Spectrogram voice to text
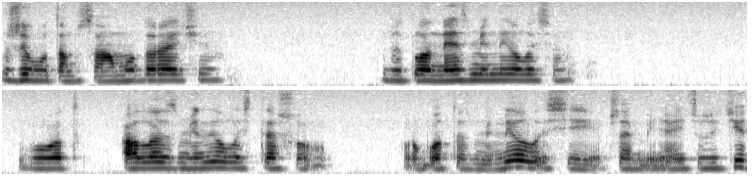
Живу там само, до речі. Житло не змінилося. Вот. Але змінилось те, що робота змінилась і все міняється в житті.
